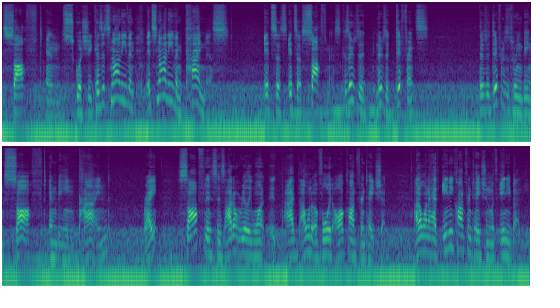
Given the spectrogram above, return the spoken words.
soft and squishy because it's not even it's not even kindness. It's a it's a softness because there's a there's a difference. There's a difference between being soft and being kind right? Softness is i don't really want it i, I want to avoid all confrontation. I don't want to have any confrontation with anybody.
